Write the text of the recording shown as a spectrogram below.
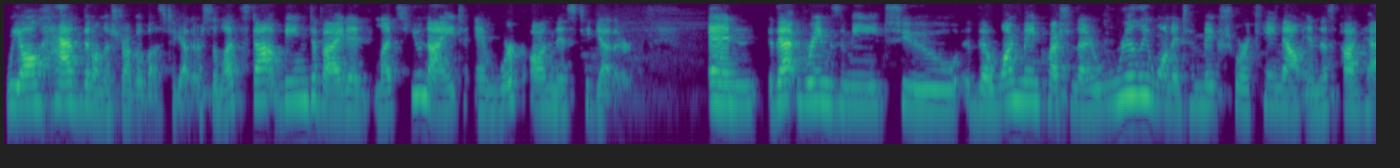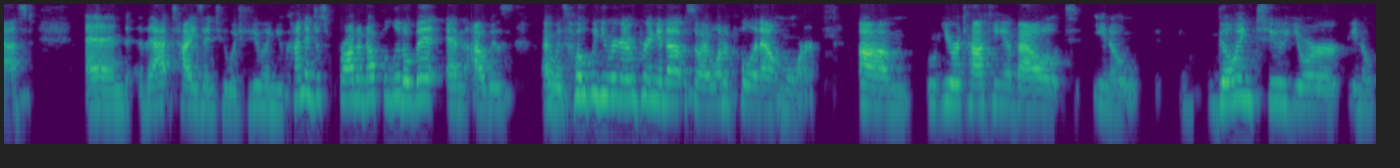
We all have been on the struggle bus together. So let's stop being divided. Let's unite and work on this together. And that brings me to the one main question that I really wanted to make sure came out in this podcast. and that ties into what you do and you kind of just brought it up a little bit and i was i was hoping you were going to bring it up so i want to pull it out more. Um you were talking about you know going to your you know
